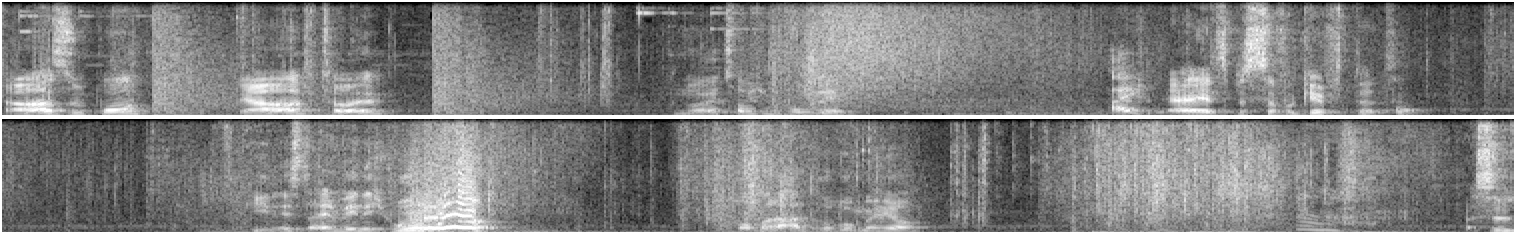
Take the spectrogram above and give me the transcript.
Ja, super. Ja, toll. Nur jetzt habe ich ein Problem. Ei, Ja, jetzt bist du vergiftet. Ihn ist ein wenig... Huh! Brauchen wir eine andere Wumme her. Also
